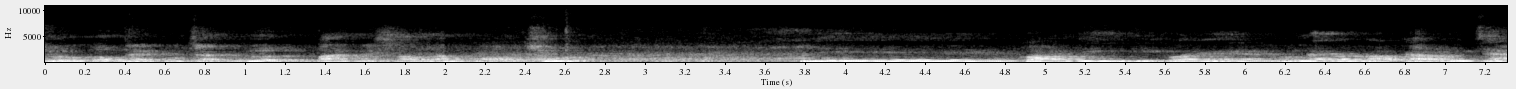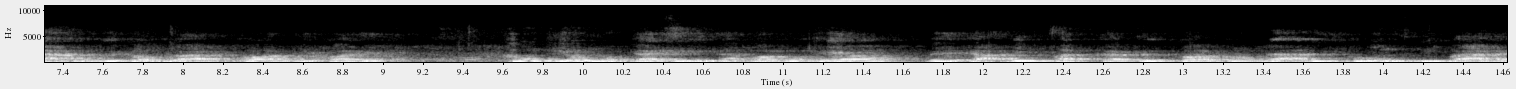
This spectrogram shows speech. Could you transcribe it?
Chúa, ông này cũng chẳng vừa 36 năm bỏ Chúa. Vì con đi thì coi là hôm nay con báo cáo với cha cũng như cộng đoàn con thì coi là không thiếu một cái gì là con cũng theo về cả bên Phật các thứ con cũng đã đi cúng đi bái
